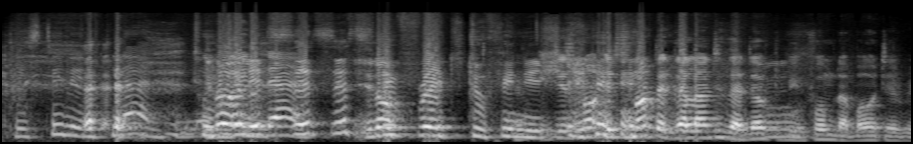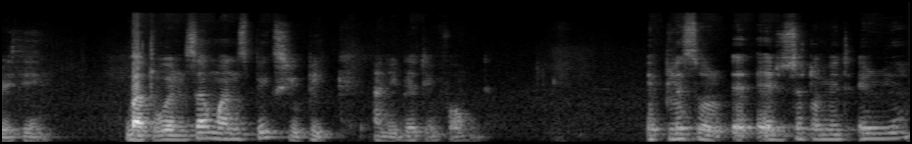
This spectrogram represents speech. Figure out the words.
It is still in plan to know, be Let's, done. let's, let's You know, leave Fred to finish. It is not, it's not a guarantee that you have to be mm. informed about everything. But when someone speaks, you pick and you get informed. A place or a, a resettlement area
